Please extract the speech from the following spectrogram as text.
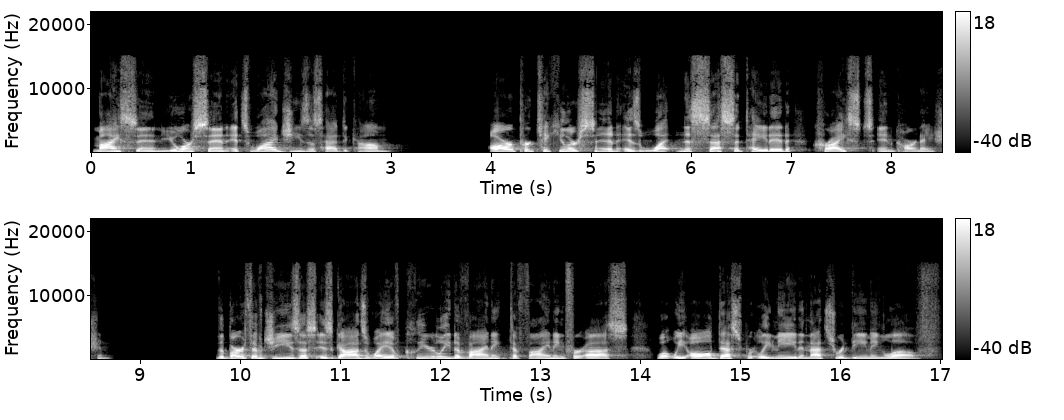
My sin, your sin, it's why Jesus had to come. Our particular sin is what necessitated Christ's incarnation. The birth of Jesus is God's way of clearly defining, defining for us what we all desperately need, and that's redeeming love.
